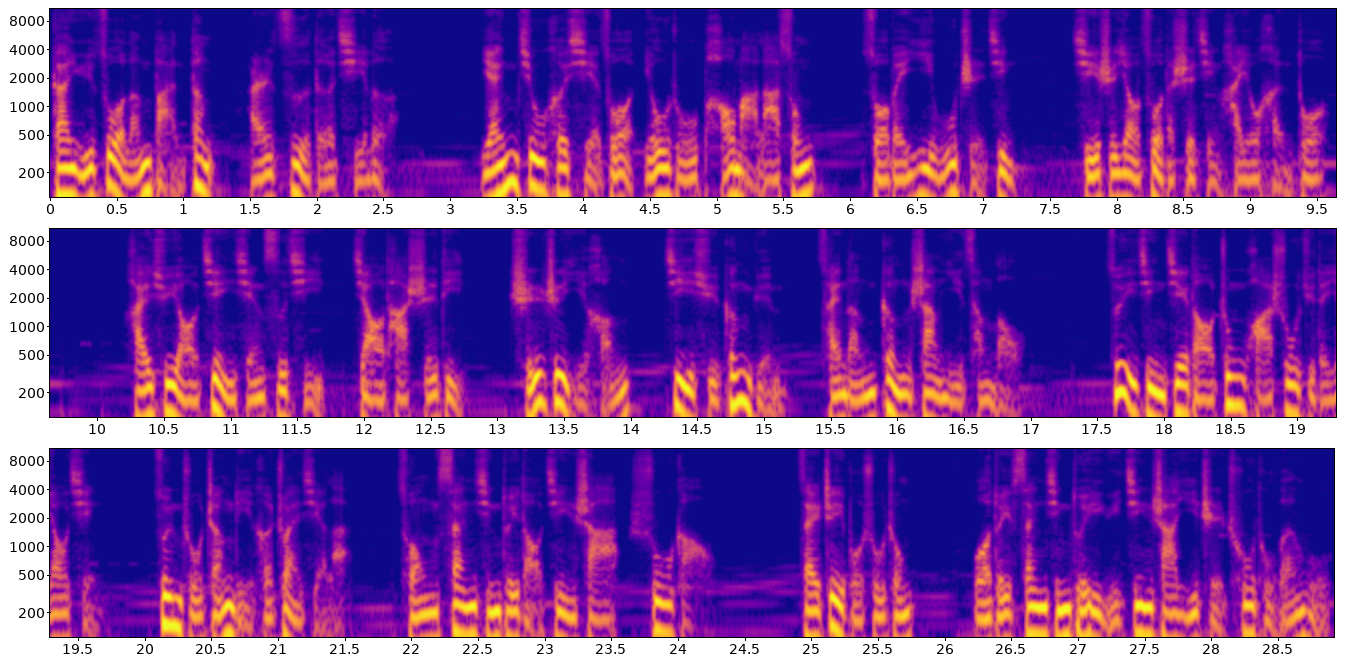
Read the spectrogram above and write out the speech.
甘于坐冷板凳而自得其乐。研究和写作犹如跑马拉松，所谓一无止境，其实要做的事情还有很多，还需要见贤思齐、脚踏实地、持之以恒，继续耕耘，才能更上一层楼。最近接到中华书局的邀请，尊主整理和撰写了。从三星堆到金沙书稿，在这部书中，我对三星堆与金沙遗址出土文物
